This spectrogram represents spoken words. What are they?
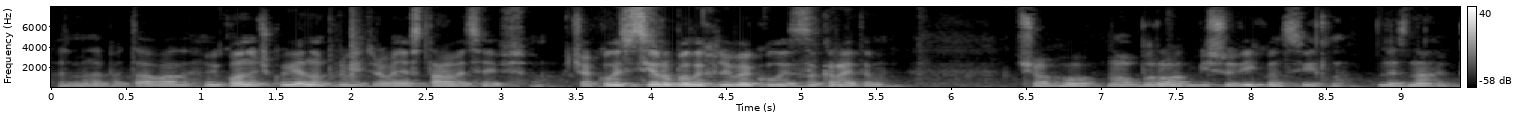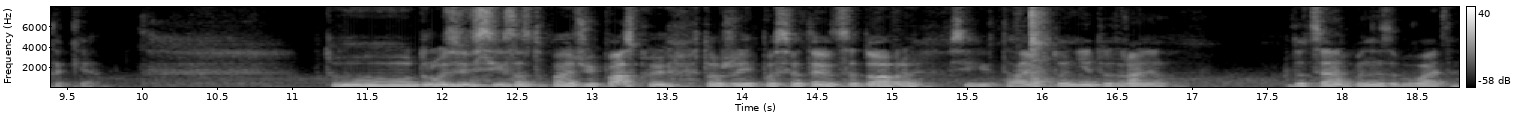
Хтось мене питав, але віконечко є на провітрювання ставиться і все. Хоча колись всі робили хліви колись закритими. Чого? Наоборот, більше вікон, світла. Не знаю, таке. Тому, друзі, всіх з наступаючою Паскою, хто вже її посвятив, це добре. Всіх вітаю, хто ні, то зрання до церкви не забувайте.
